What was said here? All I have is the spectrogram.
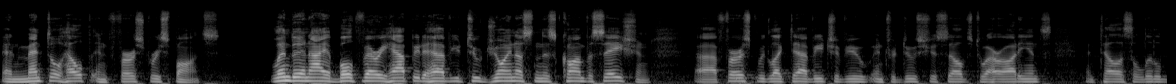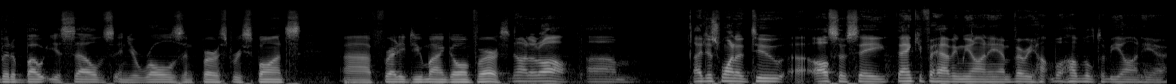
and mental health in first response. Linda and I are both very happy to have you two join us in this conversation. Uh, first, we'd like to have each of you introduce yourselves to our audience and tell us a little bit about yourselves and your roles in first response. Uh, Freddie, do you mind going first? Not at all. Um, I just wanted to uh, also say thank you for having me on here. I'm very humble, humbled to be on here.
